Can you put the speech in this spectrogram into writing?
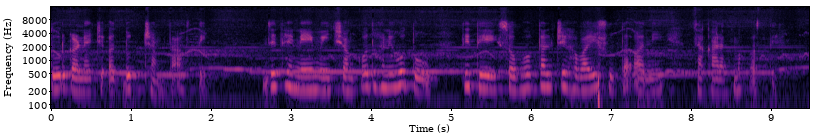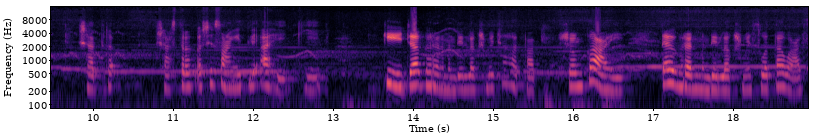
दूर करण्याची अद्भुत क्षमता असते. जिथे नेहमी शंखध्वनी होतो तिथे सभोवतालची हवाई शुद्ध आणि सकारात्मक असते. शास्त्र शास्त्रात असे सांगितले आहे की की ज्या घरांमध्ये लक्ष्मीच्या हातात शंख आहे त्या घरांमध्ये लक्ष्मी स्वतः वास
